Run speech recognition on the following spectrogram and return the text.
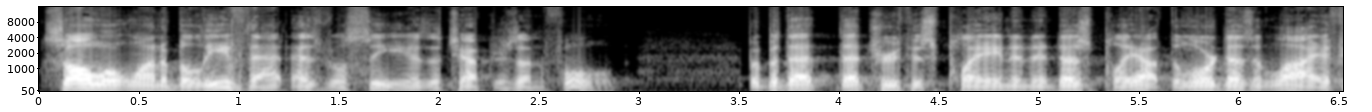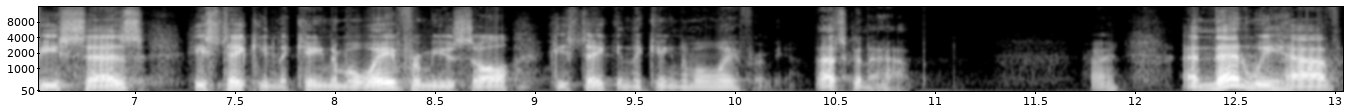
Saul won't want to believe that, as we'll see as the chapters unfold. But, but that, that truth is plain and it does play out. The Lord doesn't lie. If he says he's taking the kingdom away from you, Saul, he's taking the kingdom away from you. That's going to happen. Right? And then we have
